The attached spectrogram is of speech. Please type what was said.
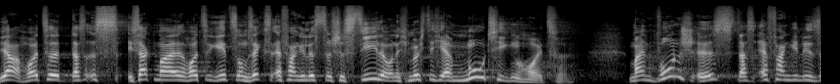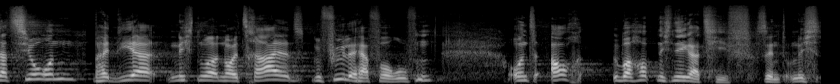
Ja, heute, das ist, ich sag mal, heute geht es um sechs evangelistische Stile und ich möchte dich ermutigen heute. Mein Wunsch ist, dass Evangelisation bei dir nicht nur neutral Gefühle hervorrufen und auch überhaupt nicht negativ sind. Und ich,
